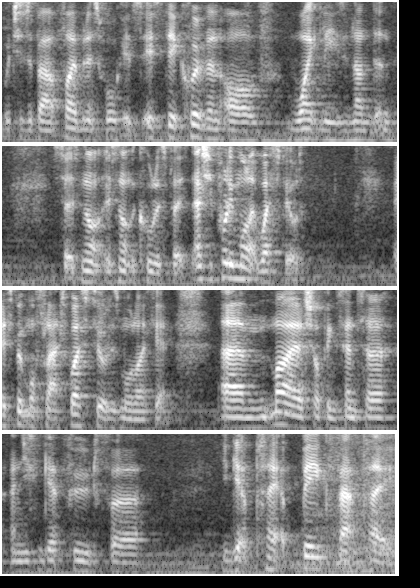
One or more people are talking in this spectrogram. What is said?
which is about five minutes walk. It's, it's the equivalent of Whiteley's in London. So it's not, it's not the coolest place. Actually, probably more like Westfield. It's a bit more flash. Westfield is more like it. Um, Maya shopping centre, and you can get food for, you get a plate, a big fat plate,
